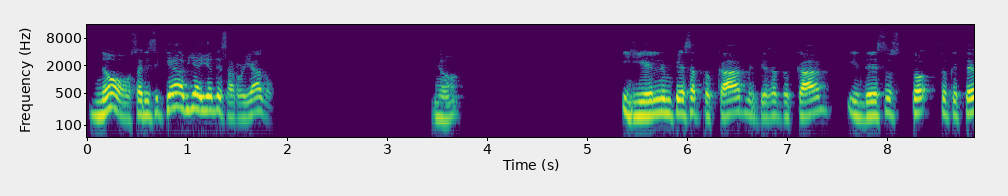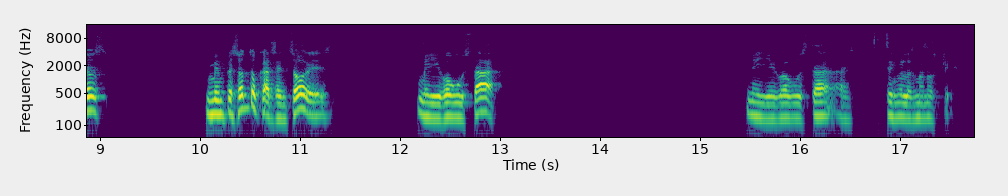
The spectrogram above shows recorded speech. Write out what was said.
no, o sea, ni siquiera había yo desarrollado. ¿No? Y él empieza a tocar, me empieza a tocar, y de esos toqueteos me empezó a tocar sensores me llegó a gustar. Me llegó a gustar. tengo las manos frías.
